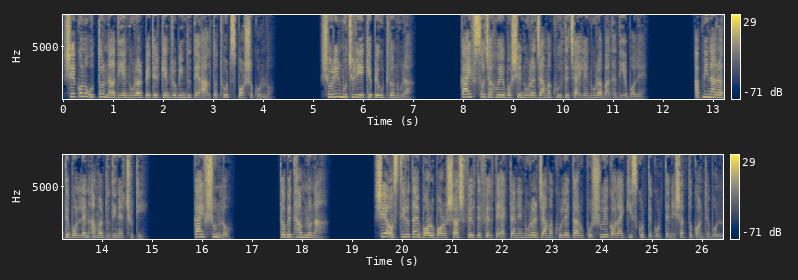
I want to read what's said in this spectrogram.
সে কোনো উত্তর না দিয়ে নুরার পেটের কেন্দ্রবিন্দুতে আলতো ঠোঁট স্পর্শ করল। শরীর মুচুরিয়ে কেঁপে উঠল নুরা। কাইফ সোজা হয়ে বসে নুরা জামা খুলতে চাইলে নুরা বাধা দিয়ে বলে, আপনি না রাতে বললেন আমার দুদিনের ছুটি। কাইফ শুনল, তবে থামল না। সে অস্থিরতায় বড় বড় শ্বাস ফেলতে ফেলতে একটানে নুরার জামা খুলে তার উপর শুয়ে গলায় কিস করতে করতে নেশাক্ত কণ্ঠে বলল,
